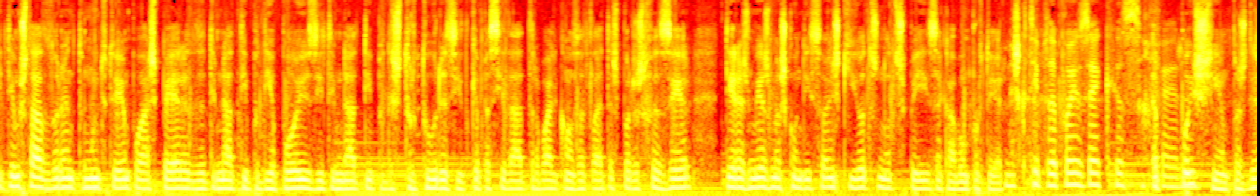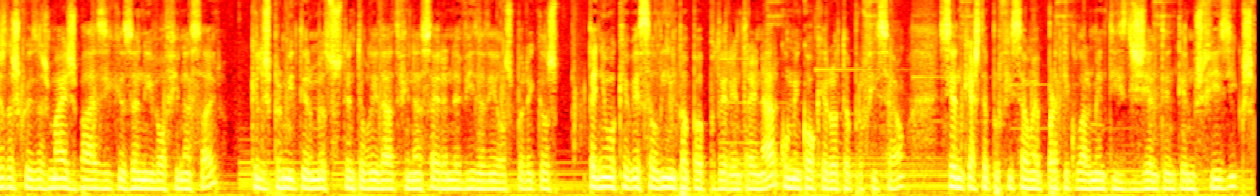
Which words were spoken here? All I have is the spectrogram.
E temos estado durante muito tempo à espera de determinado tipo de apoios e determinado tipo de estruturas e de capacidade de trabalho com os atletas para os fazer ter as mesmas condições que outros noutros países acabam por ter. Mas que tipo de apoios é que se refere? Apoios simples, desde as coisas mais básicas a nível financeiro, que lhes permite ter uma sustentabilidade financeira na vida deles para que eles tenham a cabeça limpa para poderem treinar, como em qualquer outra profissão, sendo que esta profissão é particularmente exigente em termos físicos,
